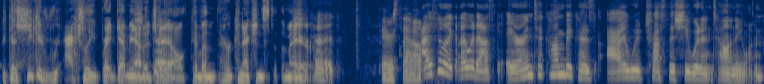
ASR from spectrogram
because she could re- actually break get me out She of could. jail given her connections to the She mayor. could. There's that. I feel like I would ask Erin to come because I would trust that she wouldn't tell anyone.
